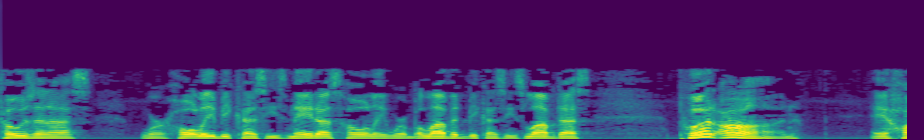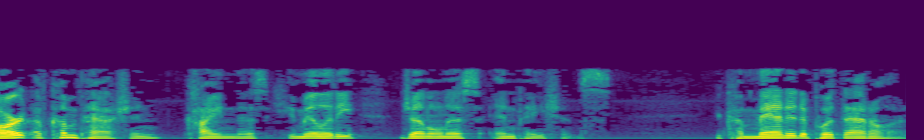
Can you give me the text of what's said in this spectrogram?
chosen us. We're holy because He's made us holy. We're beloved because He's loved us. Put on a heart of compassion, kindness, humility, gentleness, and patience. You're commanded to put that on.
